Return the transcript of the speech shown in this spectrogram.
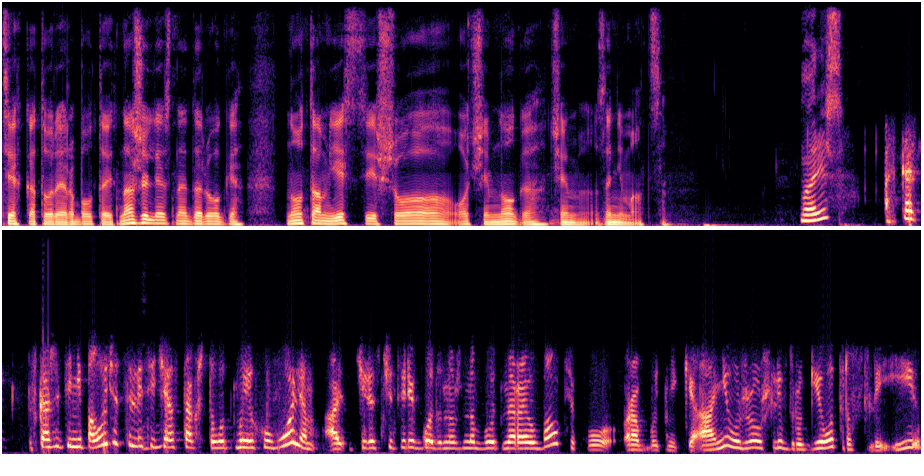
тех, которые работают на железной дороге. Но там есть еще очень много чем заниматься. Марис? А скажите, скажите, не получится ли сейчас так, что вот мы их уволим, а через 4 года нужно будет на Rail Балтику работники, а они уже ушли в другие отрасли и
